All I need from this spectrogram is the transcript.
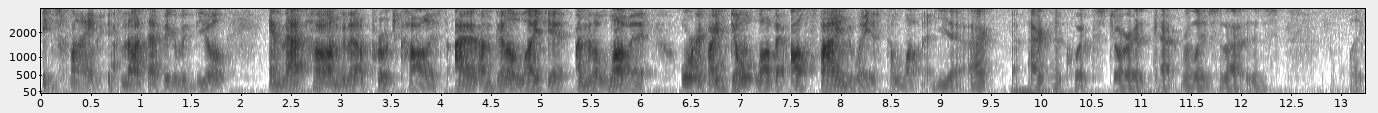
It's fine. It's not that big of a deal. And that's how I'm gonna approach college. It's either I'm gonna like it, I'm gonna love it, or if I don't love it, I'll find ways to love it. Yeah, I, I, a quick story that relates to that is like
